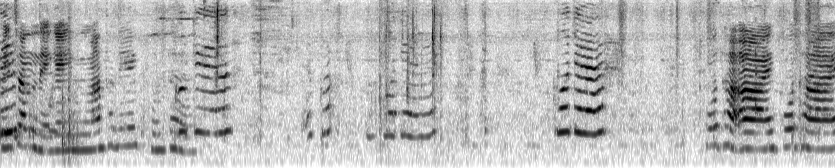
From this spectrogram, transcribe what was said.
পেছন দিকে মাথা দিয়ে খুলতে হবে। কোথায়? কোথায়?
